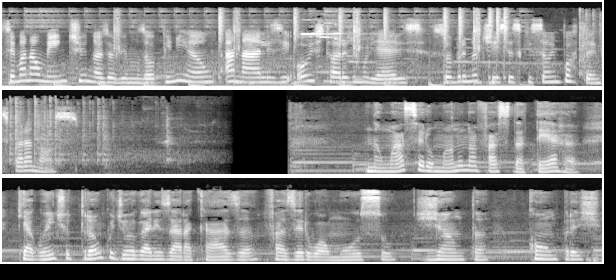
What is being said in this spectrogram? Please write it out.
Semanalmente, nós ouvimos a opinião, análise ou história de mulheres sobre notícias que são importantes para nós. Não há ser humano na face da terra que aguente o tranco de organizar a casa, fazer o almoço, janta, compras,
